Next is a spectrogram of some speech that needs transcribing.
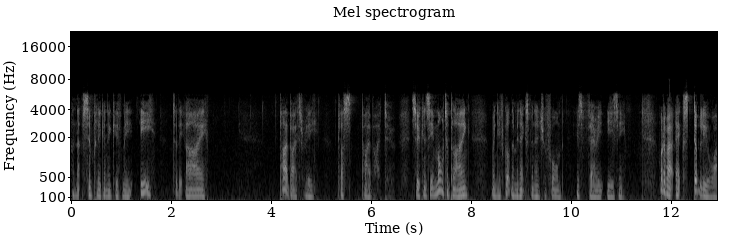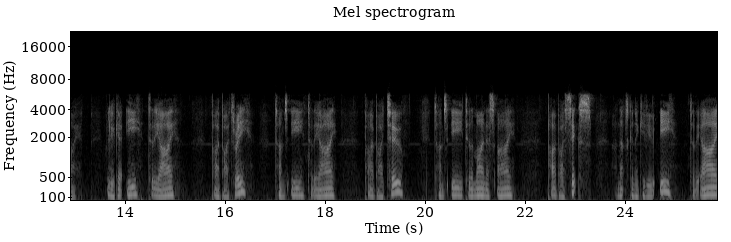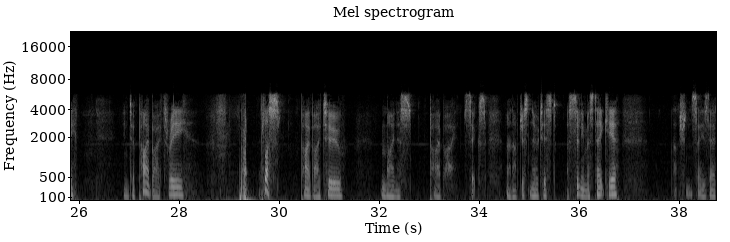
and that's simply going to give me e to the i pi by 3 plus pi by 2. So you can see multiplying when you've got them in exponential form is very easy. What about xwy? Well, you get e to the i pi by 3 times e to the i pi by 2 times e to the minus i pi by 6 and that's going to give you e to the i into pi by 3 plus pi by 2 minus pi by 6 and I've just noticed a silly mistake here that shouldn't say z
